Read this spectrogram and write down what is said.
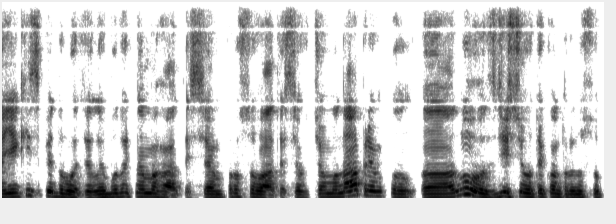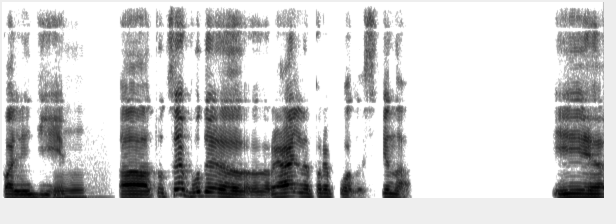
е, якісь підрозділи будуть намагатися просуватися в цьому напрямку, е, ну здійснювати контрнаступальні дії, Мгм. а, то це буде е, реальна перепона, стіна. І е,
